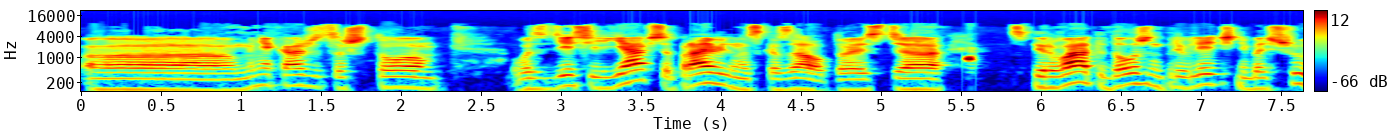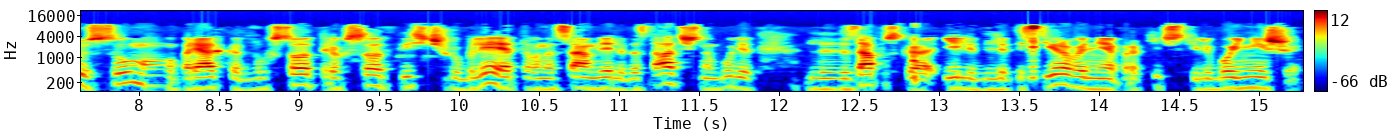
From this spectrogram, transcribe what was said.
э, мне кажется, что вот здесь Илья все правильно сказал. То есть э, сперва ты должен привлечь небольшую сумму, порядка 200-300 тысяч рублей. Этого на самом деле достаточно будет для запуска или для тестирования практически любой ниши.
